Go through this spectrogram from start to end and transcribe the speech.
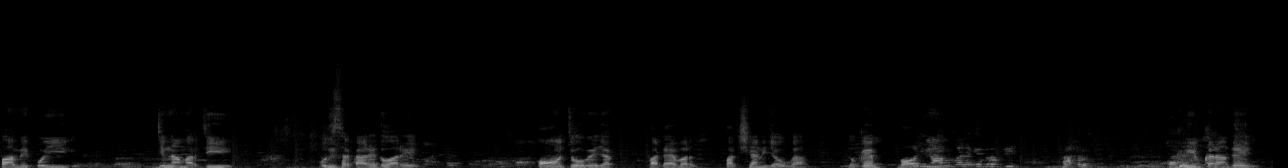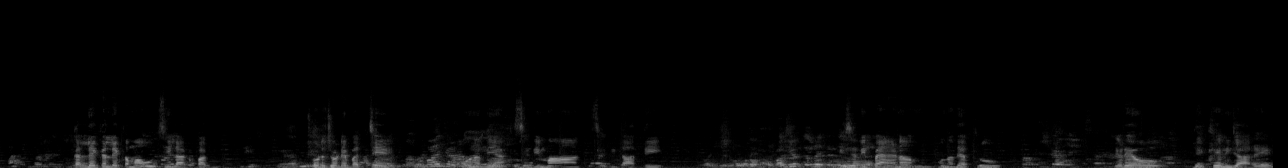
ਭਾਵੇਂ ਕੋਈ ਜਿੰਨਾ ਮਰਜ਼ੀ ਉਹਦੀ ਸਰਕਾਰੇ ਦੁਆਰੇ ਪਹੁੰਚ ਹੋਵੇ ਜਾਂ ਵਟਐਵਰ ਬਖਸ਼ਿਆ ਨਹੀਂ ਜਾਊਗਾ, ਕਿਉਂਕਿ ਬਹੁਤ ਹੀ ਗਰੀਬ ਘਰਾਂ ਦੇ ਕੱਲੇ ਕੱਲੇ ਕਮਾਊ ਸੀ ਲਗਭਗ। ਛੋਟੇ ਛੋਟੇ ਬੱਚੇ, ਉਹਨਾਂ ਦੀਆਂ ਕਿਸੇ ਦੀ ਮਾਂ, ਕਿਸੇ ਦੀ ਦਾਦੀ, ਕਿਸੇ ਦੀ ਭੈਣ, ਉਹਨਾਂ ਦੇ ਅਥਰੂ ਜਿਹੜੇ ਉਹ ਦੇਖੇ ਨਹੀਂ ਜਾ ਰਹੇ।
